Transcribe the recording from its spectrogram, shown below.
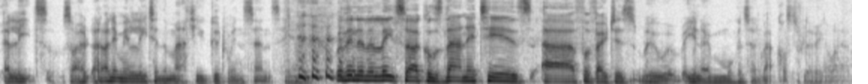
elites. So I don't mean elite in the Matthew Goodwin sense here, within an elite circles than it is uh, for voters who are you know more concerned about cost of living or whatever.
